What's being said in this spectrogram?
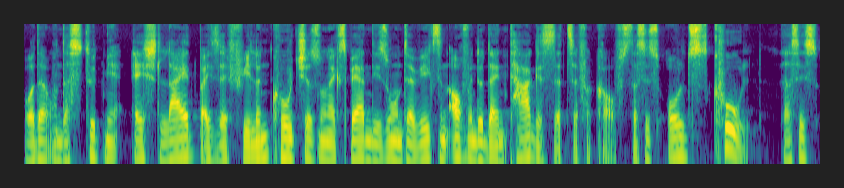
oder? Und das tut mir echt leid bei sehr vielen Coaches und Experten, die so unterwegs sind, auch wenn du deine Tagessätze verkaufst. Das ist old school. Das ist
